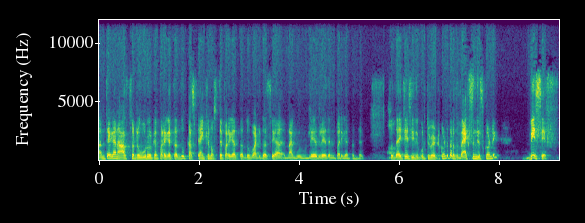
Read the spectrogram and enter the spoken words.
అంతేగాని హాస్పిటల్ ఊరూరికే పరిగెత్తద్దు కష్ట టెన్షన్ వస్తే పరిగెత్తద్దు వాటికి వస్తే నాకు లేదు లేదని పరిగెత్తద్దు. సో దయచేసి ఇది గుర్తు పెట్టుకోండి తర్వాత వ్యాక్సిన్ తీసుకోండి. బీ సేఫ్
